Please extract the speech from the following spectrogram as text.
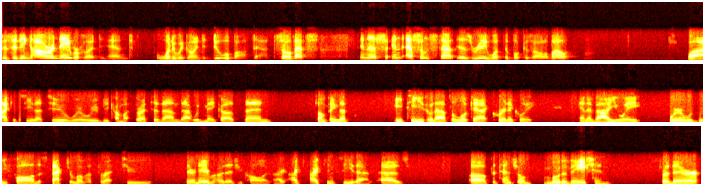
visiting our neighborhood, and what are we going to do about that? So that's in, this, in essence, that is really what the book is all about. Well, I could see that too, where we become a threat to them. That would make us then something that ETs would have to look at critically and evaluate where would we fall on the spectrum of a threat to their neighborhood, as you call it. I, I, I can see that as a potential motivation for their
